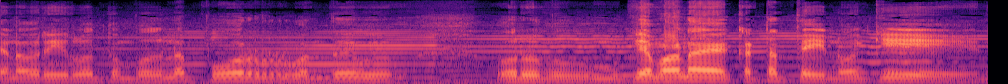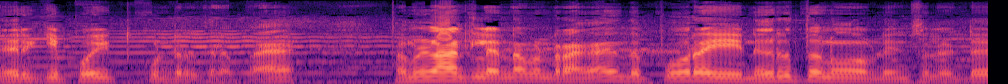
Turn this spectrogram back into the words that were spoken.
ஜனவரி இருபத்தொம்போதில் போர் வந்து ஒரு முக்கியமான கட்டத்தை நோக்கி நெருக்கி போயிட்டு கொண்டிருக்கிறப்ப தமிழ்நாட்டில் என்ன பண்ணுறாங்க இந்த போரை நிறுத்தணும் அப்படின்னு சொல்லிட்டு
